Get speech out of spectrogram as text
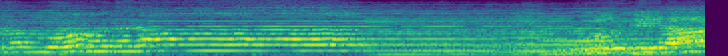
Lambodara Buddhidara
